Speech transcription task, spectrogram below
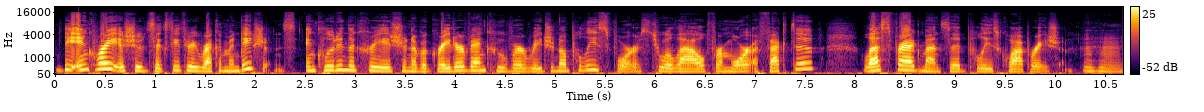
the inquiry issued 63 recommendations, including the creation of a Greater Vancouver Regional Police Force to allow for more effective, less fragmented police cooperation. Mm-hmm.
